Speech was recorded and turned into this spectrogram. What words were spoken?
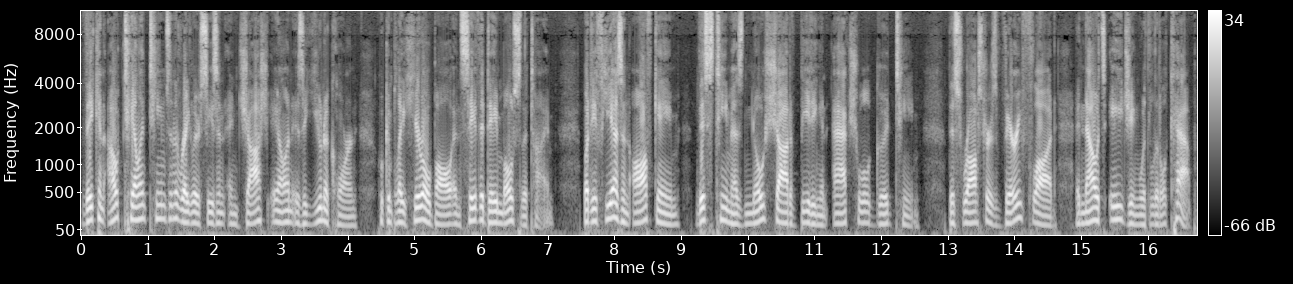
They can out talent teams in the regular season, and Josh Allen is a unicorn who can play hero ball and save the day most of the time. But if he has an off game, this team has no shot of beating an actual good team. This roster is very flawed, and now it's aging with little cap.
